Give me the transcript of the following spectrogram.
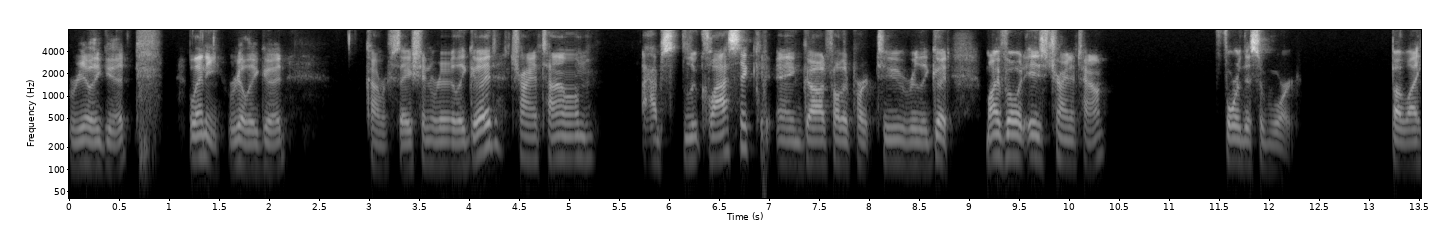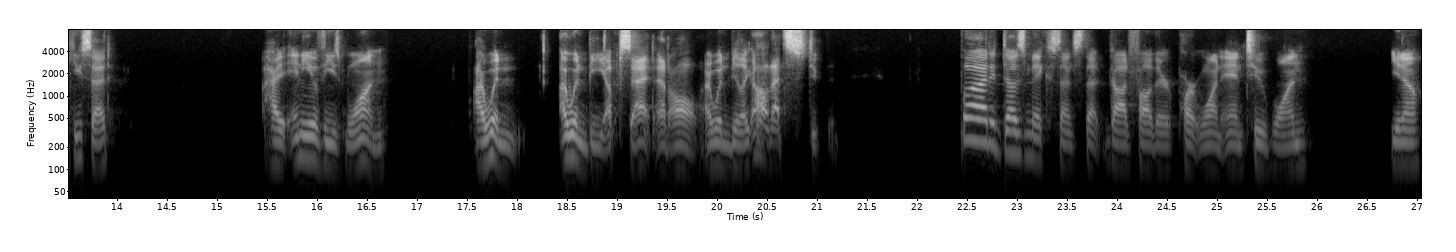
really good. Lenny, really good. Conversation, really good. Chinatown, absolute classic. And Godfather Part Two, really good. My vote is Chinatown for this award. But like you said, had any of these won, I wouldn't I wouldn't be upset at all. I wouldn't be like, oh, that's stupid. But it does make sense that Godfather Part One and Two won. You know,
